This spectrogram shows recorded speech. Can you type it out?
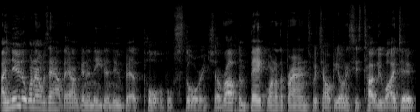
I knew that when I was out there I'm going to need a new bit of portable storage so rather than beg one of the brands which I'll be honest is totally what I do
